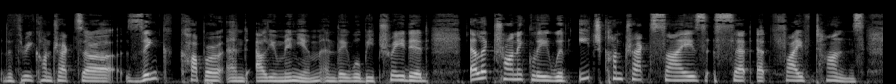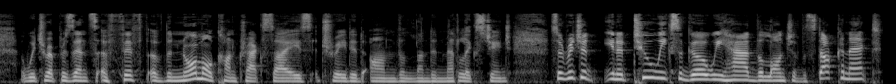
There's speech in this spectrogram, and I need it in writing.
The three contracts are zinc, copper and aluminium, and they will be traded electronically with each contract size set at five tons, which represents a fifth of the normal contract size traded on the London Metal Exchange. So, Richard, you know, two weeks ago we had the launch of the Stock Connect.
